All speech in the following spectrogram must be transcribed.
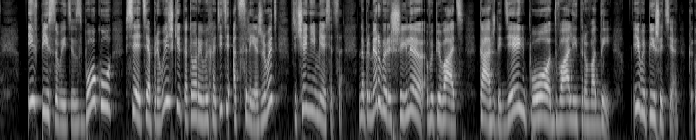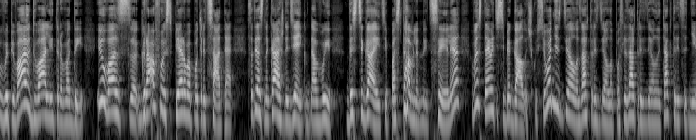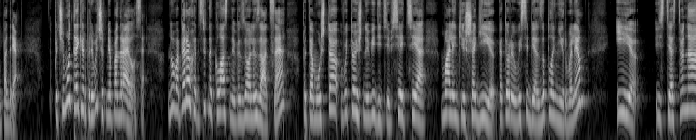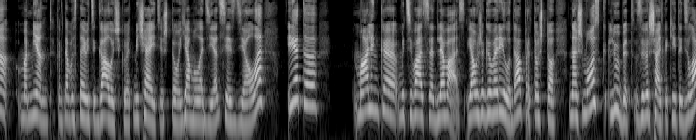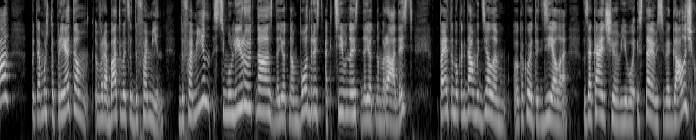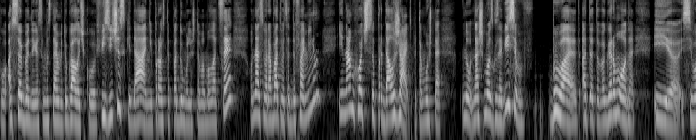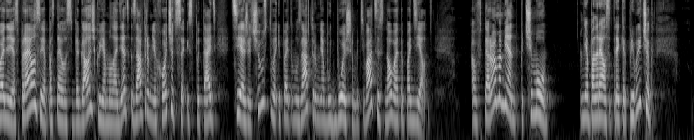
и вписываете сбоку все те привычки, которые вы хотите отслеживать в течение месяца. Например, вы решили выпивать каждый день по 2 литра воды. И вы пишете, выпиваю 2 литра воды. И у вас графы с 1 по 30. Соответственно, каждый день, когда вы достигаете поставленной цели, вы ставите себе галочку. Сегодня сделала, завтра сделала, послезавтра сделала, и так 30 дней подряд. Почему трекер привычек мне понравился? Ну, во-первых, это действительно классная визуализация, потому что вы точно видите все те маленькие шаги, которые вы себе запланировали, и естественно, момент, когда вы ставите галочку и отмечаете, что я молодец, я сделала, и это маленькая мотивация для вас. Я уже говорила, да, про то, что наш мозг любит завершать какие-то дела, потому что при этом вырабатывается дофамин. Дофамин стимулирует нас, дает нам бодрость, активность, дает нам радость, Поэтому, когда мы делаем э, какое-то дело, заканчиваем его и ставим себе галочку, особенно если мы ставим эту галочку физически, да, а не просто подумали, что мы молодцы, у нас вырабатывается дофамин, и нам хочется продолжать, потому что ну, наш мозг зависим, бывает, от этого гормона. И э, сегодня я справился, я поставила себе галочку, я молодец, завтра мне хочется испытать те же чувства, и поэтому завтра у меня будет больше мотивации снова это поделать. А второй момент, почему мне понравился трекер привычек,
